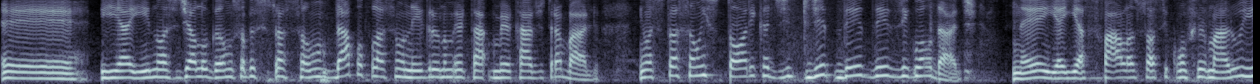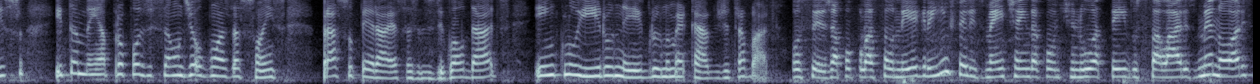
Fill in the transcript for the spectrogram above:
é, e aí nós dialogamos sobre a situação da população negra no mercado de trabalho, em uma situação histórica de, de, de desigualdade né? E aí as falas só se confirmaram isso e também a proposição de algumas ações para superar essas desigualdades e incluir o negro no mercado de trabalho. Ou seja, a população negra, infelizmente, ainda continua tendo salários menores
